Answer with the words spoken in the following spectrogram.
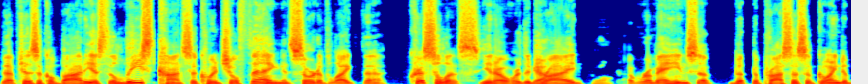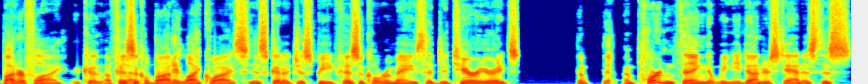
the physical body is the least consequential thing. It's sort of like the chrysalis, you know, or the yeah. dried yeah. Uh, remains of the, the, process of going to butterfly. A physical yeah. body, likewise, is going to just be physical remains that deteriorates. The, the, important thing that we need to understand is this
